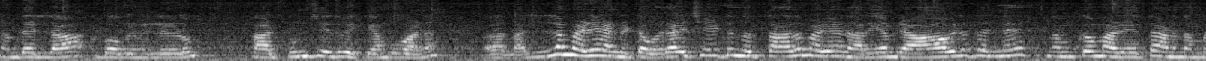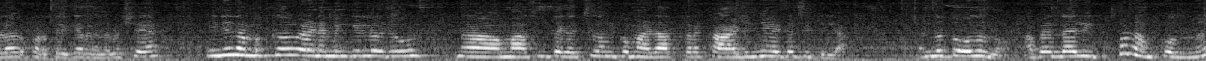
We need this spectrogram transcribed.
നമ്മുടെ എല്ലാ ബോഗൻവില്ലകളും പൂൺ ചെയ്ത് വെക്കാൻ പോവാണ്. നല്ല മഴയാണ് കേട്ടോ. ഒരാഴ്ചയായിട്ട് നിർത്താതെ മഴയാണ്. അറിയാം രാവിലെ തന്നെ നമുക്ക് മഴയത്താണ് നമ്മൾ പുറത്തേക്ക് ഇറങ്ങുന്നത്. പക്ഷേ ഇനി നമുക്ക് വേണമെങ്കിൽ ഒരു മാസം തികച്ച് നമുക്ക് മഴ അത്ര കാഠിന്യമായിട്ട് കിട്ടില്ല എന്ന് തോന്നുന്നു. അപ്പോൾ എന്തായാലും ഇപ്പോൾ നമുക്കൊന്ന്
